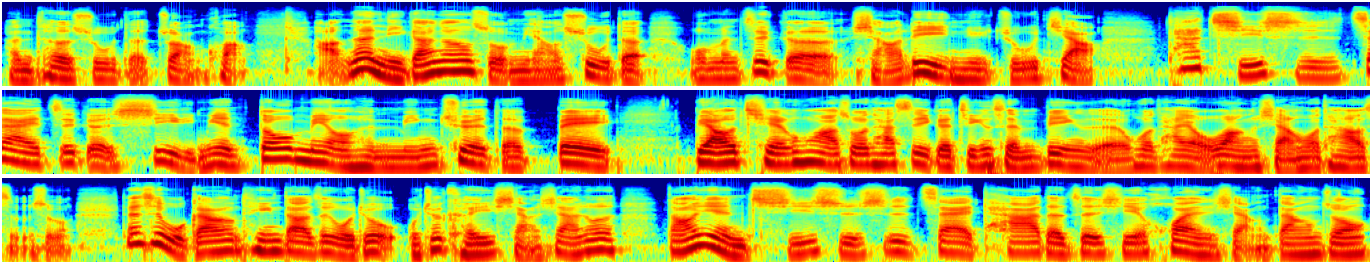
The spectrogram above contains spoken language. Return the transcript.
很特殊的状况。好，那你刚刚所描述的，我们这个小丽女主角，她其实在这个戏里面都没有很明确的被标签化，说她是一个精神病人，或她有妄想，或她有什么什么。但是我刚刚听到这个，我就我就可以想象，说导演其实是在他的这些幻想当中，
